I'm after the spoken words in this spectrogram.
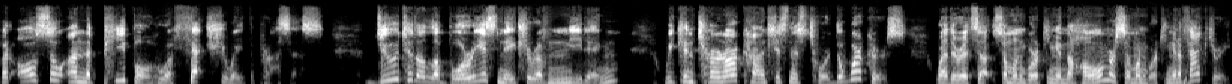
but also on the people who effectuate the process. Due to the laborious nature of kneading, we can turn our consciousness toward the workers, whether it's uh, someone working in the home or someone working in a factory.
